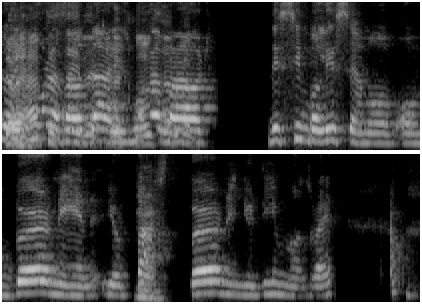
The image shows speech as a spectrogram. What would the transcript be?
so it's more about that, that. it's more about of, the symbolism of, of burning your past yeah. burning your demons right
